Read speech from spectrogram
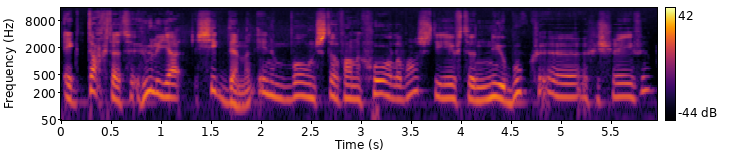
ik dacht dat Julia Sikdem, een inwoonster van Goorlen was. Die heeft een nieuw boek uh, geschreven.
